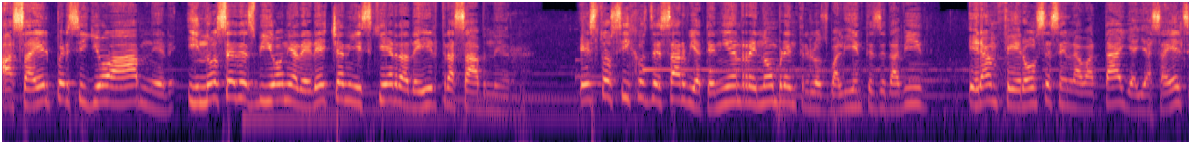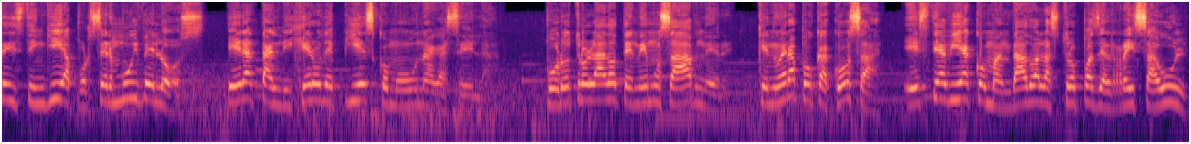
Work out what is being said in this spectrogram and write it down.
Asael persiguió a Abner y no se desvió ni a derecha ni a izquierda de ir tras Abner. Estos hijos de Sarbia tenían renombre entre los valientes de David, eran feroces en la batalla y Asael se distinguía por ser muy veloz, era tan ligero de pies como una gacela. Por otro lado tenemos a Abner, que no era poca cosa, este había comandado a las tropas del rey Saúl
